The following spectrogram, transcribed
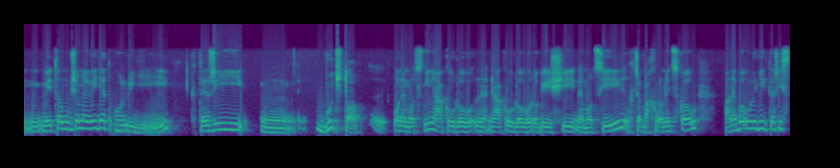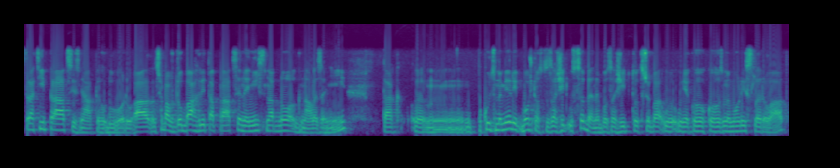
my to můžeme vidět u lidí, kteří mm, buď to onemocní nějakou, dlouho, nějakou dlouhodobější nemocí, třeba chronickou, anebo u lidí, kteří ztratí práci z nějakého důvodu. A třeba v dobách, kdy ta práce není snadno k nalezení, tak um, pokud jsme měli možnost zažít u sebe nebo zažít to třeba u, u někoho, koho jsme mohli sledovat,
